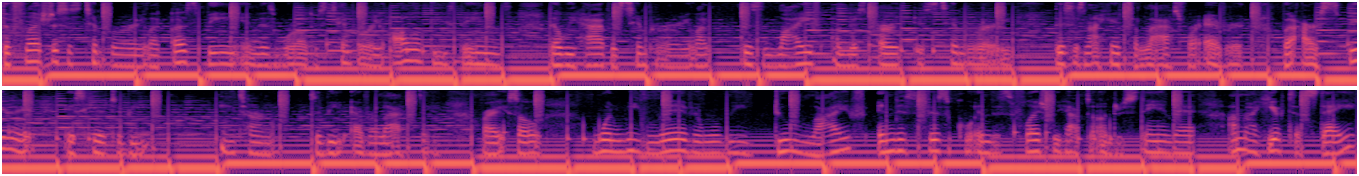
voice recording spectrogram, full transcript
The flesh, this is temporary. Like us being in this world is temporary. All of these things that we have is temporary. Like this life on this earth is temporary. This is not here to last forever, but our spirit is here to be eternal, to be everlasting, right? So when we live and when we do life in this physical, in this flesh, we have to understand that I'm not here to stay.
